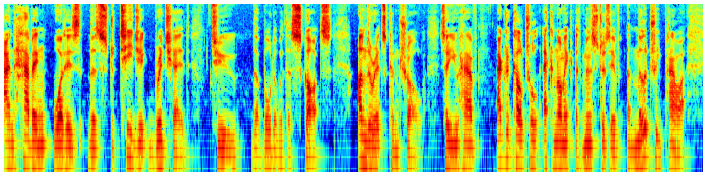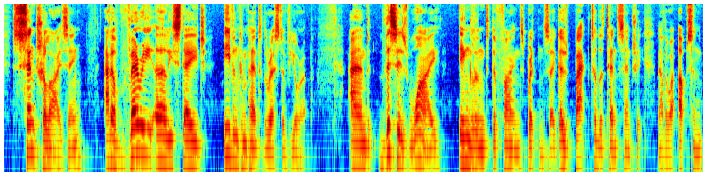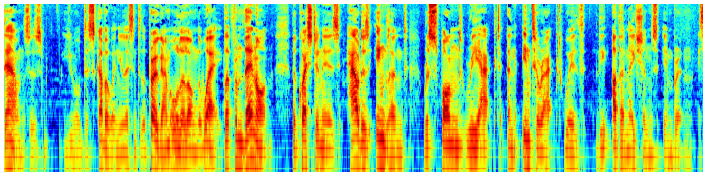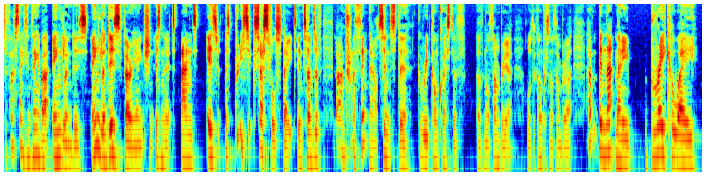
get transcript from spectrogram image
and having what is the strategic bridgehead to the border with the Scots under its control. So you have agricultural, economic, administrative, and military power centralizing at a very early stage, even compared to the rest of Europe. And this is why England defines Britain. So it goes back to the 10th century. Now, there were ups and downs, as you will discover when you listen to the program, all along the way. But from then on, the question is how does England respond, react, and interact with the other nations in Britain? It's a fascinating thing about England is England is very ancient, isn't it? And is a pretty successful state in terms of I'm trying to think now since the reconquest of of Northumbria or the conquest of Northumbria, haven't been that many breakaway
